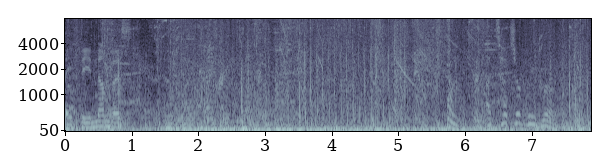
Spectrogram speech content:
Plenty in numbers. A touch of regrowth.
